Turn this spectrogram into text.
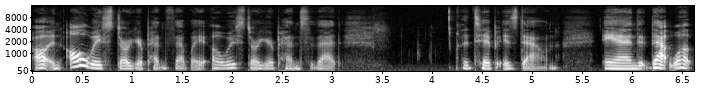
And always store your pens that way. Always store your pens so that the tip is down. And that will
